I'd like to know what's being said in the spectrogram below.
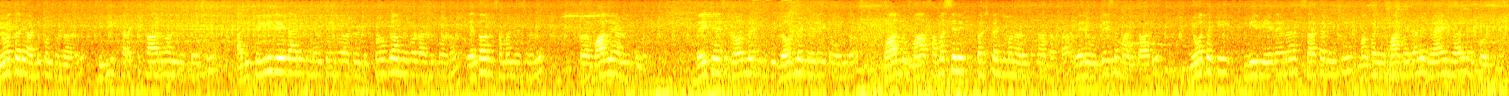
యువతని అడ్డుకుంటున్నారు. ఇది కరెక్ట్ కాదు అని చెప్పేసి అది తెలియజేయడానికి మేము చేసేటువంటి ప్రోగ్రామ్ని కూడా అడ్డుకోవడం ఎంతవరకు సమంజసమని ఆ, వాళ్ళనే అడుగుతున్నాం దయచేసి గవర్నమెంట్ గవర్నమెంట్ ఏదైతే ఉందో వాళ్ళు మా సమస్యని పరిష్కరించమని అడుగుతున్నాం తప్ప వేరే ఉద్దేశం మాది కాదు. యువతకి మీరు ఏదైనా సహకరించి మాకు మాకు ఏదైనా న్యాయం చేయాలని నేను కోరుతున్నాను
